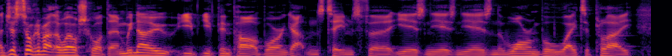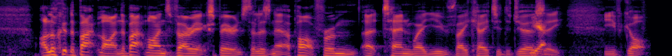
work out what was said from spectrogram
And just talking about the Welsh squad, then we know you've, you've been part of Warren Gatland's teams for years and years and years, and the Warrenball way to play. I look at the back line. The back line's very experienced, still, isn't it? Apart from at ten, where you've vacated the jersey, you've got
